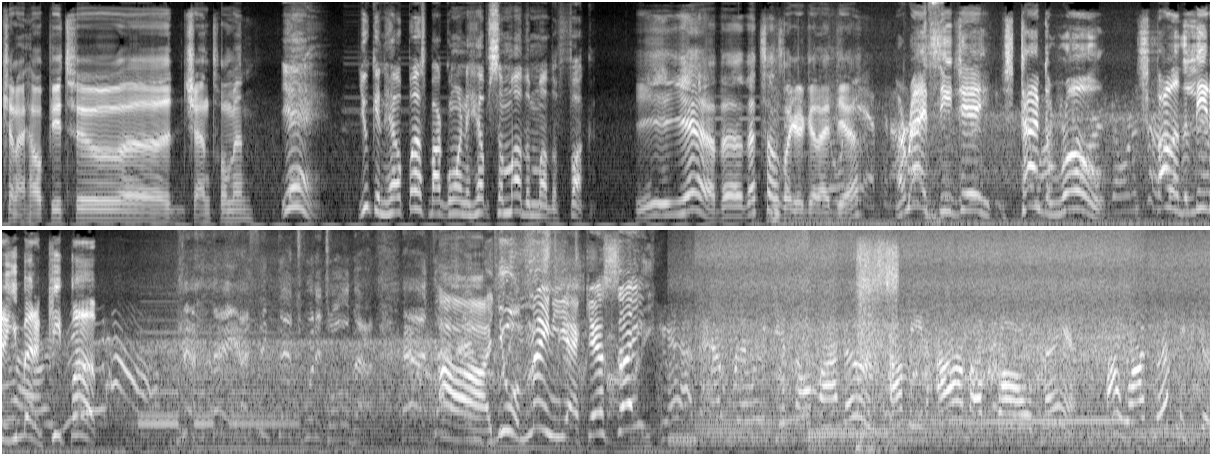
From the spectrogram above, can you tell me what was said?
Can I help you two, uh, gentlemen? Yeah. You can help us by going to help some other motherfucker. Y yeah, tha- that sounds like a good idea. All right, CJ, it's time to roll. Let's follow the leader. You better keep up. Ah, and- you a maniac, S.A.? Yeah, that really gets on my nerves. I mean, I'm a bald man. My wife left me because.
